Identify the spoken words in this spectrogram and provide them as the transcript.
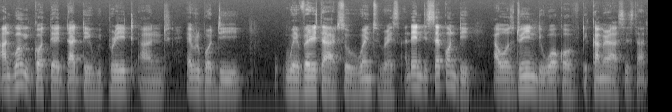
And when we got there that day, we prayed and everybody were very tired, so we went to rest. And then the second day, I was doing the work of the camera assistant,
